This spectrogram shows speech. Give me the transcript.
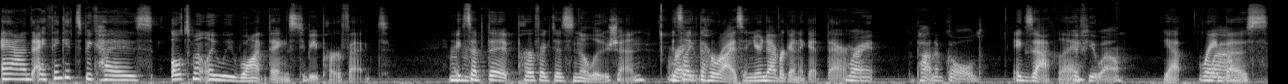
And I think it's because ultimately we want things to be perfect. Mm-hmm. Except that perfect is an illusion. It's Right. like the horizon. You're never going to get there. Right. The pot of gold, Exactly. if you will. yep. Rainbows.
